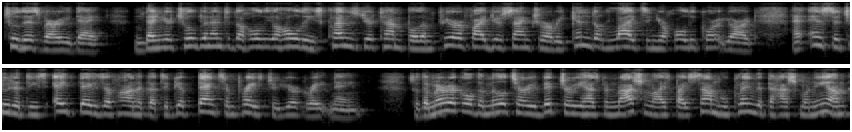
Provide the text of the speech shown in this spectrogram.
to this very day. And then your children entered the Holy of Holies, cleansed your temple, and purified your sanctuary, kindled lights in your holy courtyard, and instituted these eight days of Hanukkah to give thanks and praise to your great name. So the miracle of the military victory has been rationalized by some who claim that the Hashmonaim,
